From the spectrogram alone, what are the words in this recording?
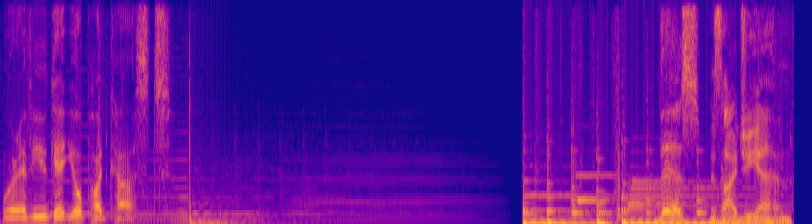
wherever you get your podcasts. This is IGN.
